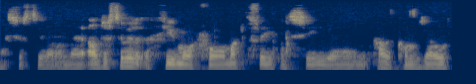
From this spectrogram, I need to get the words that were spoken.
Let's just do that one there. I'll just do it a few more formats so you can see um, how it comes out.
